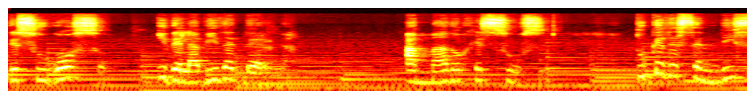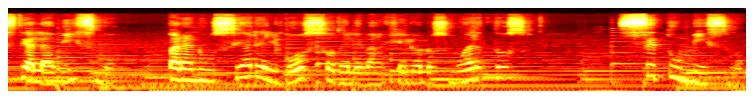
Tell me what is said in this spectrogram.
de su gozo y de la vida eterna. Amado Jesús, tú que descendiste al abismo para anunciar el gozo del Evangelio a los muertos, sé tú mismo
